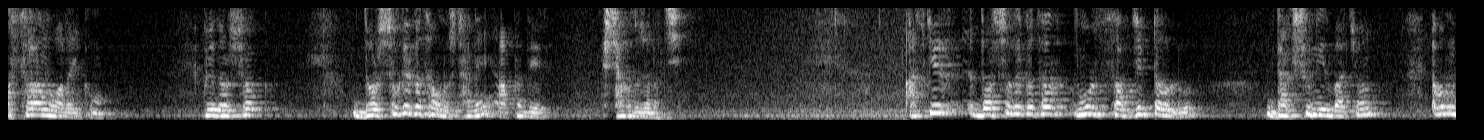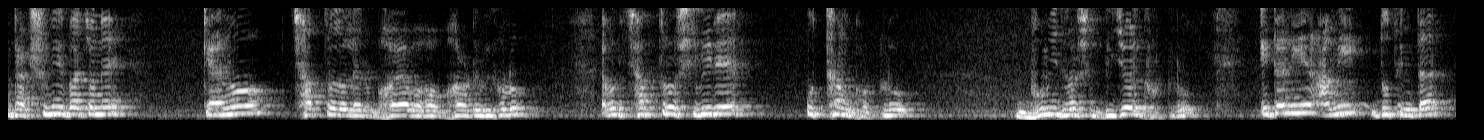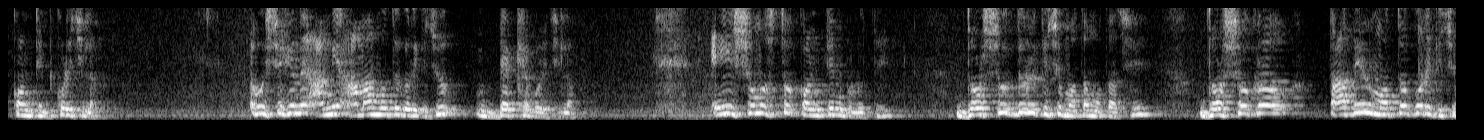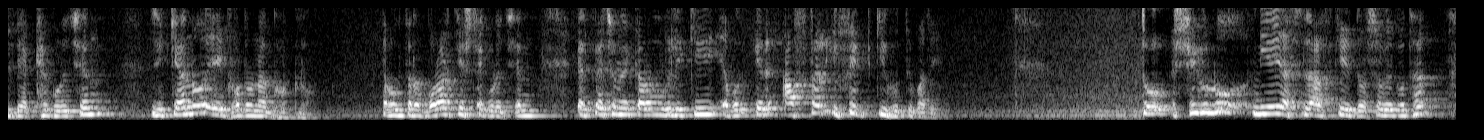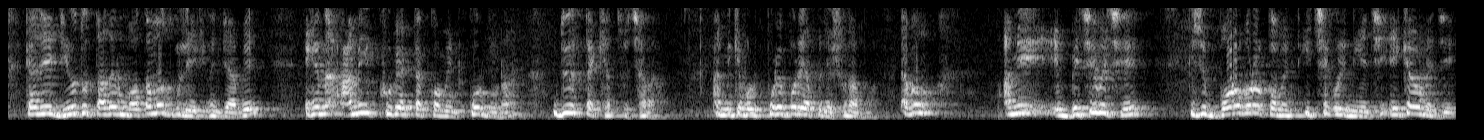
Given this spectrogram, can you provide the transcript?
আসসালামু আলাইকুম। প্রিয় দর্শক, দর্শকের কথা অনুষ্ঠানে আপনাদের স্বাগত জানাচ্ছি। আজকের দর্শকের কথার মূল সাবজেক্টটা হলো ডাকসু নির্বাচন এবং ডাকসু নির্বাচনে কেন ছাত্রদলের ভয়াবহ ভরাডুবি হলো এবং ছাত্র শিবিরের উত্থান ঘটলো, ভূমিধস বিজয় ঘটলো এটা নিয়ে আমি দু তিনটা কন্টেন্ট করেছিলাম। এবং সেখানে আমি আমার মতো করে কিছু ব্যাখ্যা করেছিলাম। এই সমস্ত কন্টেন্টগুলোতে দর্শকদেরও কিছু মতামত আছে। দর্শকরাও তাদের মতো করে কিছু ব্যাখ্যা করেছেন যে কেন এই ঘটনা ঘটলো এবং তারা বলার চেষ্টা করেছেন, এর পেছনের কারণগুলি কী এবং এর আফটার ইফেক্ট কী হতে পারে। তো সেগুলো নিয়েই আসলে আজকে দর্শকের কথা। কাজে যেহেতু তাদের মতামতগুলি এখানে যাবে, এখানে আমি খুব একটা কমেন্ট করব না, দু একটা ক্ষেত্র ছাড়া। আমি কেবল পরে পরে আপনাদের শোনাবো এবং আমি বেছে বেছে কিছু বড় বড় কমেন্ট ইচ্ছে করে নিয়েছি এই কারণে যে,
